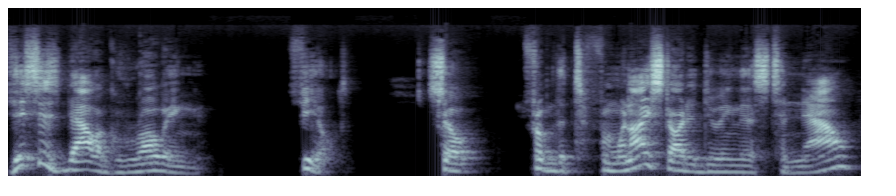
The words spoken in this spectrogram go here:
this is now a growing field. So from the, from when I started doing this to now,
